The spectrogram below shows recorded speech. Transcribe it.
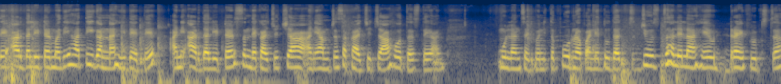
ते अर्धा लिटरमध्ये हा तिघांनाही देते आणि अर्धा लिटर संध्याकाळची चहा आणि आमच्या सकाळची चहा होत असते. आणि मुलांसाठी पण इथं पूर्णपणे दुधाचं ज्यूस झालेला आहे ड्रायफ्रूट्सचा.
